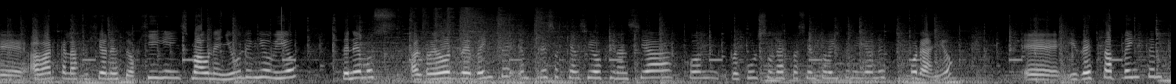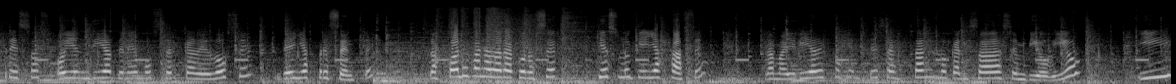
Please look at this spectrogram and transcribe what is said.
eh, abarca las regiones de O'Higgins, Maune, Ñuble y Biobío, tenemos alrededor de 20 empresas que han sido financiadas con recursos de hasta 120 millones por año. Eh, y de estas 20 empresas, hoy en día tenemos cerca de 12 de ellas presentes, las cuales van a dar a conocer qué es lo que ellas hacen la mayoría de estas empresas están localizadas en Biobío y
